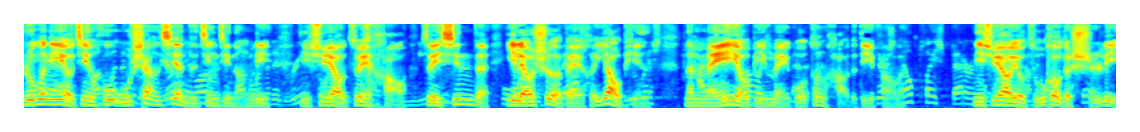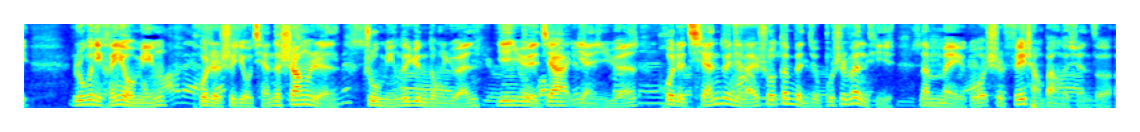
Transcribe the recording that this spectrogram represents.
如果你有近乎无上限的经济能力，你需要最好最新的医疗设备和药品，那没有比美国更好的地方了。你需要有足够的实力。如果你很有名，或者是有钱的商人、著名的运动员、音乐家、演员，或者钱对你来说根本就不是问题，那美国是非常棒的选择。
